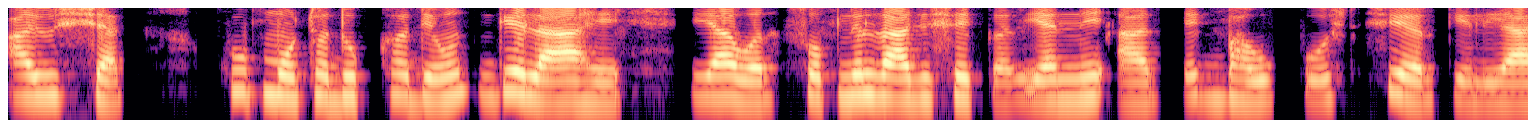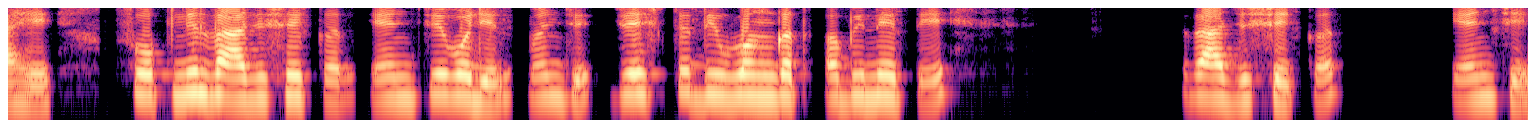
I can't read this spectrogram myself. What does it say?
आयुष्यात खूप मोठं दुःख देऊन गेला आहे. यावर स्वप्नील राजशेखर यांनी आज एक भावूक पोस्ट शेअर केली आहे. स्वप्नील राजशेखर यांचे वडील म्हणजे ज्येष्ठ दिवंगत अभिनेते राजशेखर यांचे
